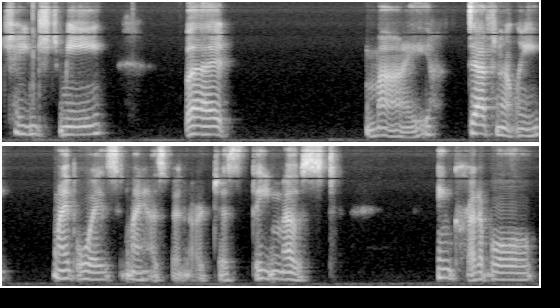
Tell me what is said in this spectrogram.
changed me but my definitely my boys and my husband are just the most incredible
